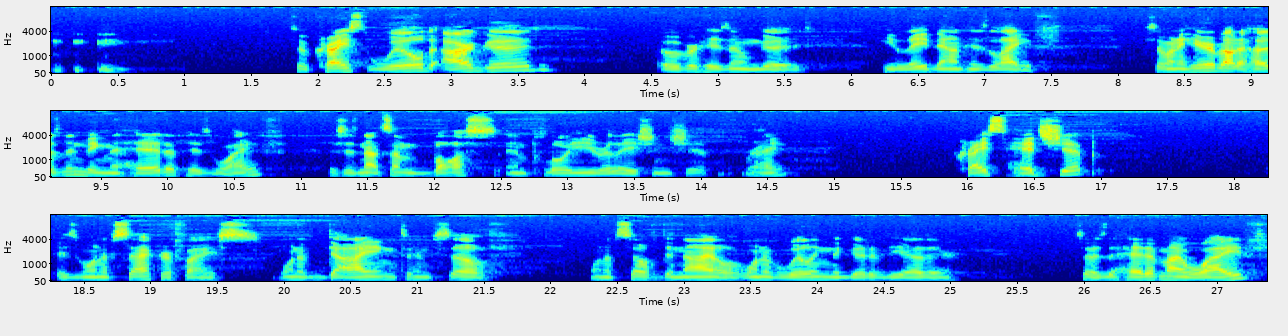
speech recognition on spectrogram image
so Christ willed our good over his own good. He laid down his life. So when I hear about a husband being the head of his wife, this is not some boss employee relationship, right? Christ's headship is one of sacrifice, one of dying to himself one of self denial, one of willing the good of the other. So, as the head of my wife,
